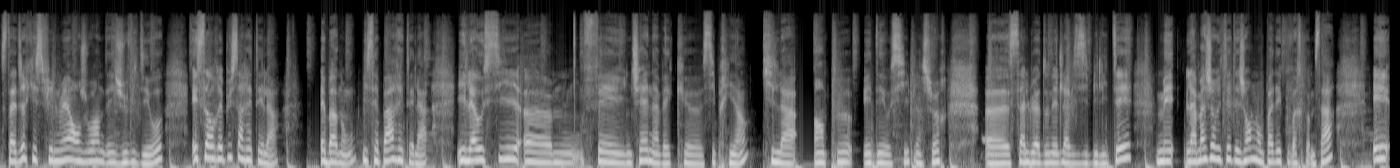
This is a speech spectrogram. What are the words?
C'est-à-dire qu'il se filmait en jouant à des jeux vidéo et ça aurait pu s'arrêter là. Eh ben non, il s'est pas arrêté là. Il a aussi euh, fait une chaîne avec euh, Cyprien qu'il a un peu aidé aussi, bien sûr. Euh, ça lui a donné de la visibilité, mais la majorité des gens ne l'ont pas découvert comme ça. Et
